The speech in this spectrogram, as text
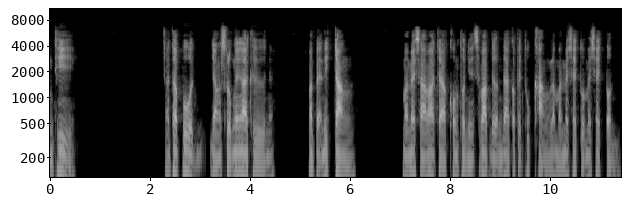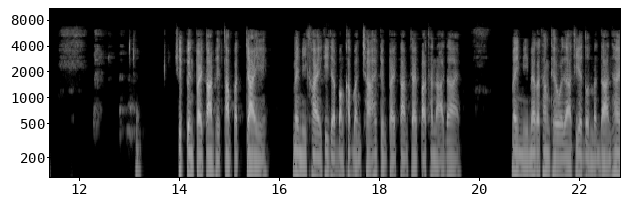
งที่นะถ้าพูดอย่างสรุปง่าย ๆ คือนะมันเป็นอนิจจัง มันไม่สามารถจะคงทนอยู่ในสภาพเดิมได้ก็เป็นทุกขัง แล้วมันไม่ใช่ตัวไม่ใช่ตน ชีวิตเป็นไปตามเหตุตามปัจจัย ไม่มีใครที่จะบังคับบัญชาให้เป็นไปตามใจปรารถนาได้ ไม่มีแม้กระทั่งเทวดาที่จะดลบันดาลให้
